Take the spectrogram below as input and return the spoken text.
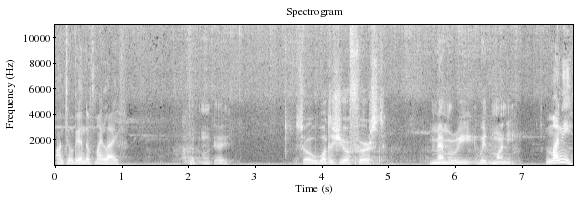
until the end of my life? Okay. So, what is your first memory with money? Money.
